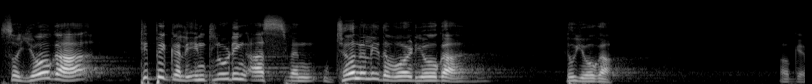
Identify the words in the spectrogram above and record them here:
So yoga typically, including us, when generally the word yoga, do yoga. Okay,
